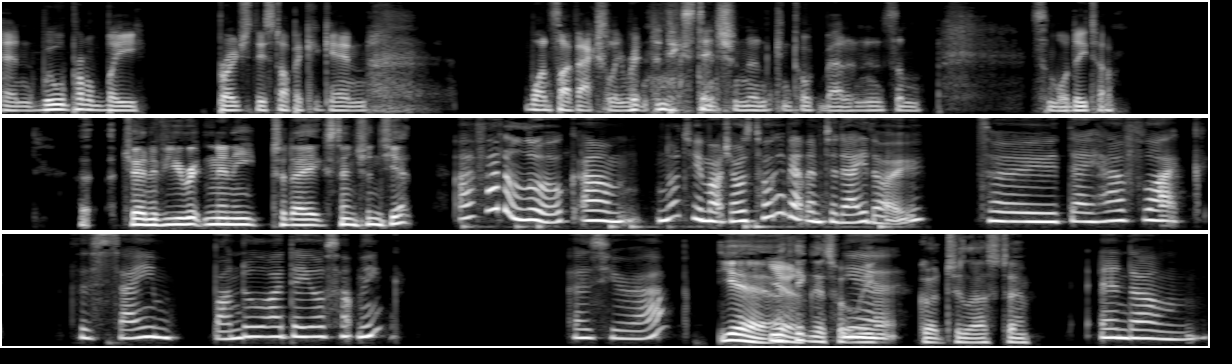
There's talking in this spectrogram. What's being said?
and we'll probably broach this topic again once I've actually written an extension and can talk about it in some some more detail. Uh, Jane, have you written any today extensions yet? I've had a look. Um, not too much. I was talking about them today though. So they have like the same bundle ID or something as your app. Yeah, Yeah. I think that's what Yeah. we got to last time. And um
